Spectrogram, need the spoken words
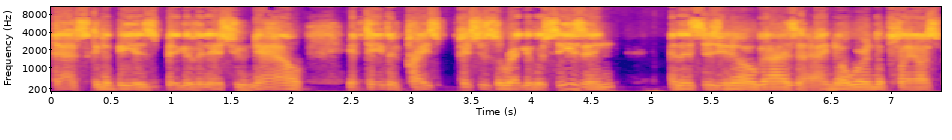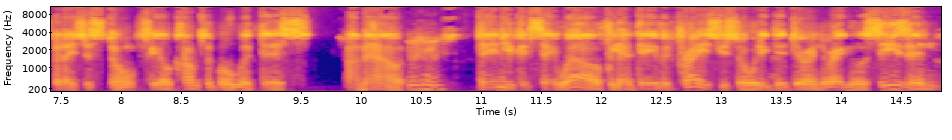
that's going to be as big of an issue now. If David Price pitches the regular season and then says, you know, guys, I know we're in the playoffs, but I just don't feel comfortable with this. I'm out. Mm-hmm. Then you could say, well, if we had David Price, you saw what he did during the regular season.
